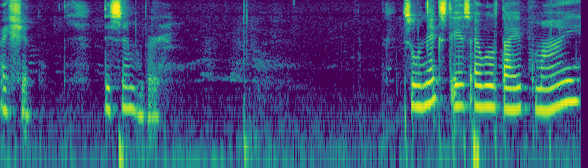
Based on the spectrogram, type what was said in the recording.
Ay, shit. December. So, next is I will type my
